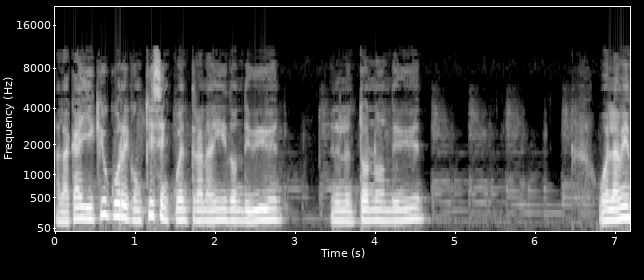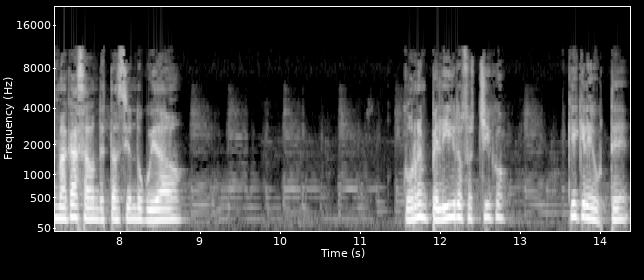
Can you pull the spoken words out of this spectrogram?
a, la calle. ¿Y qué ocurre? ¿Con qué se encuentran ahí donde viven? ¿En el entorno donde viven? ¿O en la misma casa donde están siendo cuidados? ¿Corren peligro esos chicos? ¿Qué cree usted?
